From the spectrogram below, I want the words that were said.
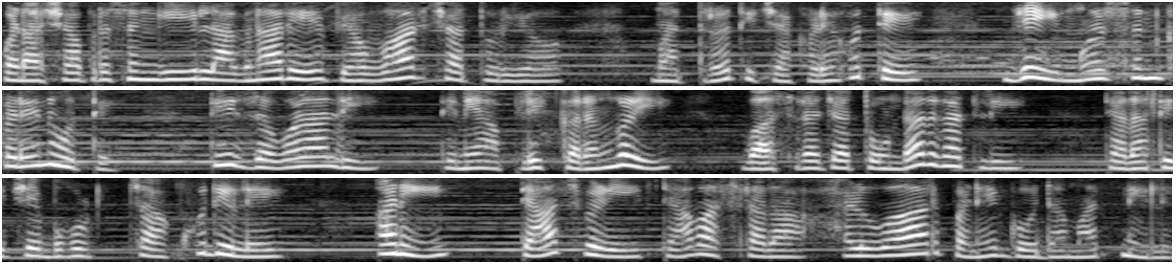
पण अशा प्रसंगी लागणारे व्यवहार चातुर्य मात्र तिच्याकडे होते जे इमर्सनकडे नव्हते. ती जवळ आली तिने आपली करंगळी वासराच्या तोंडात घातली त्याला तिचे बोट चाकू दिले आणि त्याचवेळी त्या वासराला हळुवारपणे गोदामात नेले.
